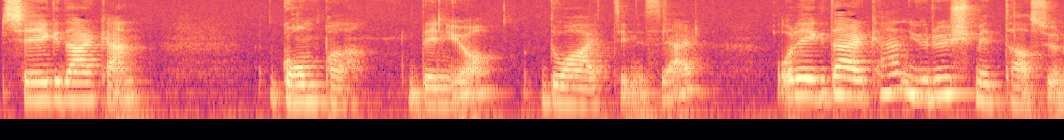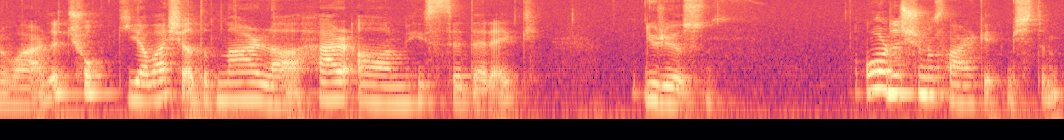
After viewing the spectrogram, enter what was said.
şeye giderken Gompa deniyor dua ettiğimiz yer. Oraya giderken yürüyüş meditasyonu vardı. Çok yavaş adımlarla her anı hissederek yürüyorsun. Orada şunu fark etmiştim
